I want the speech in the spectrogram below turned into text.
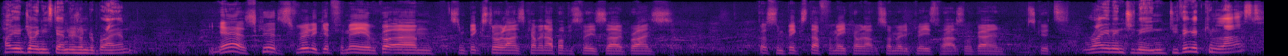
How are you enjoying EastEnders under Bryan? Yeah, it's good. It's really good for me. We've got um, some big storylines coming up, obviously. So Bryan's got some big stuff for me coming up. So I'm really pleased with how it's all going. It's good. Ryan and Janine, do you think it can last?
